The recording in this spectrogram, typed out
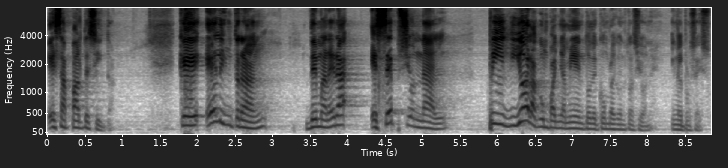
Esa partecita. Que el Intran, de manera excepcional, pidió el acompañamiento de compras y contrataciones en el proceso.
